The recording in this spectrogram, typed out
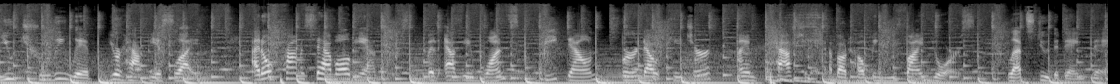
you truly live your happiest life. I don't promise to have all the answers, but as a once beat down, burned out teacher, I am passionate about helping you find yours. Let's do the dang thing.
